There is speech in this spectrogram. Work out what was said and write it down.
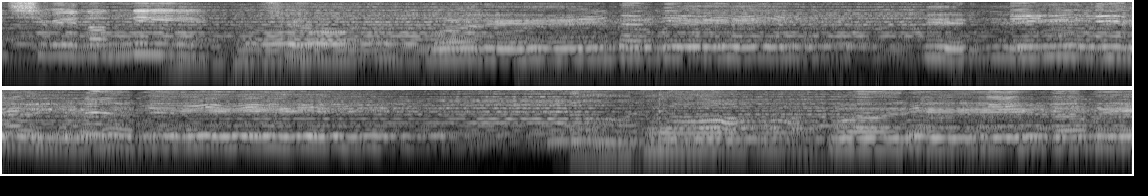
ഈശ്വര നന്ദി. വരേണമേ. എന്നിൽ നിറയണമേ വരേണമേ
